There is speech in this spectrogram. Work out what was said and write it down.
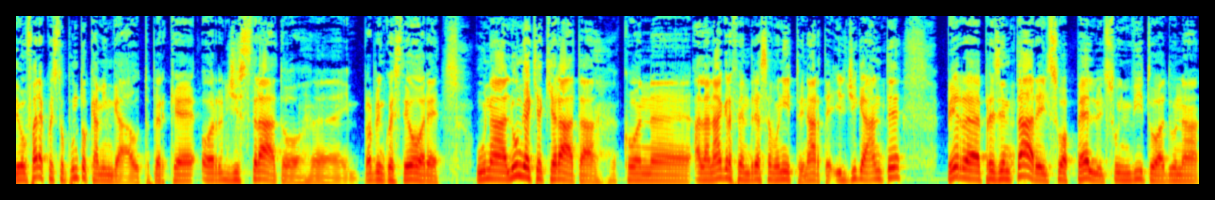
Devo fare a questo punto coming out perché ho registrato eh, proprio in queste ore una lunga chiacchierata con eh, all'anagrafe Andrea Savonitto in arte Il Gigante per presentare il suo appello, il suo invito una,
